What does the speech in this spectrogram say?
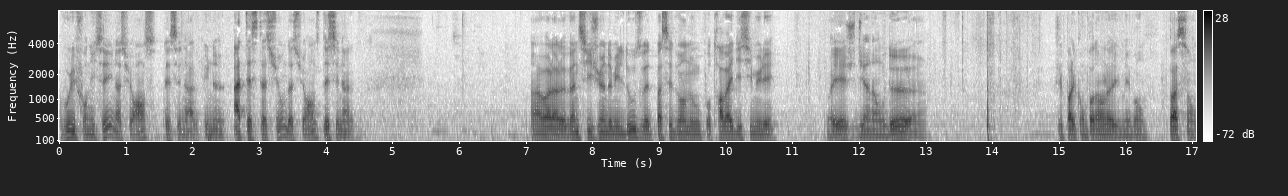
vous lui fournissez une assurance décennale, une attestation d'assurance décennale. Ah voilà, le 26 juin 2012, vous êtes passé devant nous pour travail dissimulé. Vous voyez, j'ai dit un an ou deux. euh, J'ai pas le compas dans l'œil, mais bon, passons.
